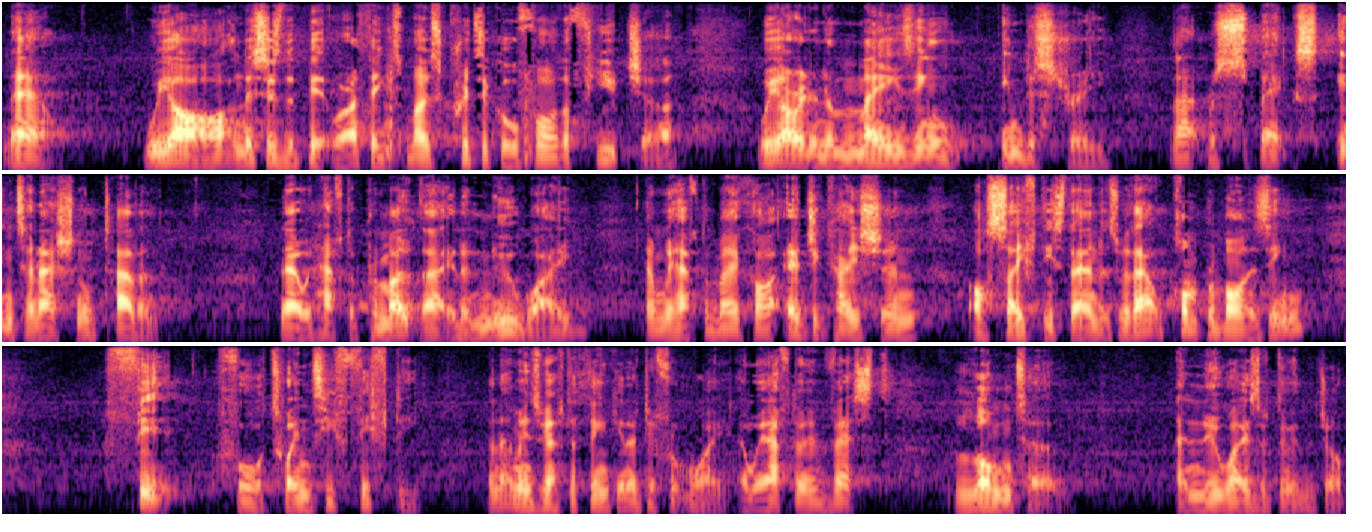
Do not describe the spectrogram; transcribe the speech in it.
Now, we are, and this is the bit where I think is most critical for the future, we are in an amazing industry that respects international talent. Now, we have to promote that in a new way, and we have to make our education, our safety standards, without compromising, fit for 2050. And that means we have to think in a different way and we have to invest long term and new ways of doing the job.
